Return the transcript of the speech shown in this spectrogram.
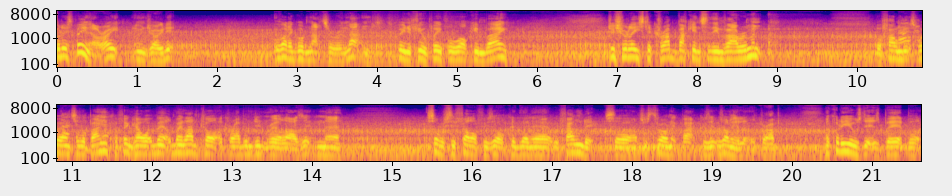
But it's been alright, I enjoyed it. We've had a good natter and that, and there's been a few people walking by. Just released a crab back into the environment. Well, found its way onto the bank. I think I, my, my lad caught a crab and didn't realise it, and uh, it's obviously fell off his hook, and then uh, we found it. So I've just thrown it back because it was only a little crab. I could have used it as bait, but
